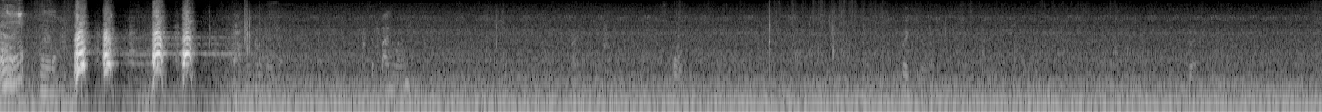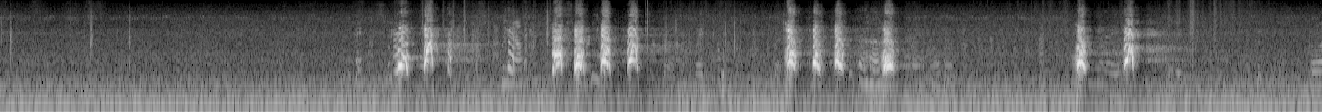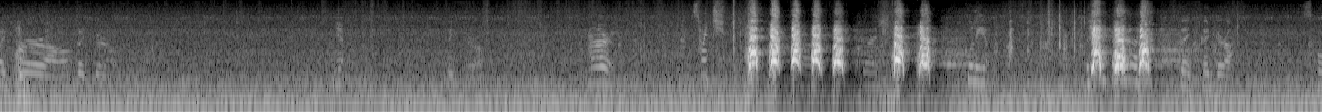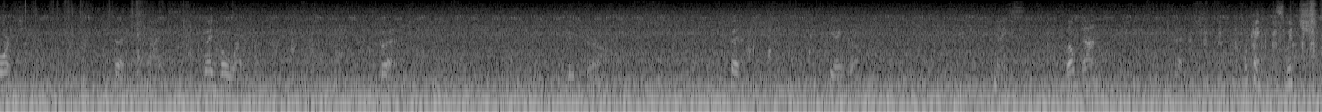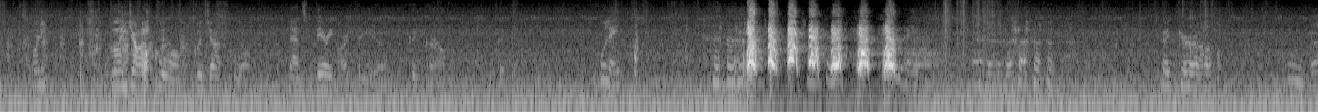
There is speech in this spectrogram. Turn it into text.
Oh, Switch. Good. Good, girl. Sport. Good, nice. Good boy. Good. Good girl. Good. Here. Nice. Well done. Cool. Good job, cool. That's very hard for you. Good girl. Good girl. Koolaid. Good girl. There you go.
